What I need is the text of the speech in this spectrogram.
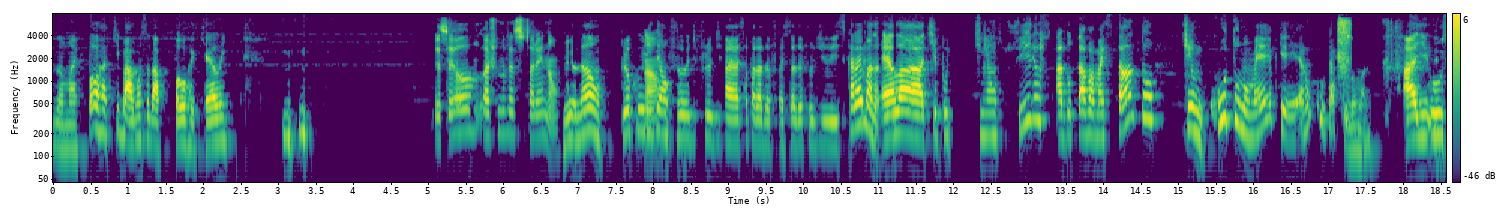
Não, mas porra, que bagunça da porra, Kellen. Isso aí eu acho que não vi essa história aí, não. Viu, não? Procure Não. então Flood, Flood, ah, essa parada, a história da Flood Liz. Caralho, mano, ela, tipo, tinha uns filhos, adotava mais tanto, tinha um culto no meio, porque era um culto aquilo, mano. Aí os,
